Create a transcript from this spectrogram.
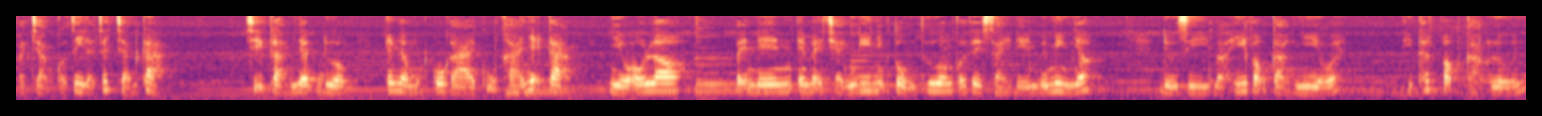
và chẳng có gì là chắc chắn cả. Chị cảm nhận được em là một cô gái cũng khá nhạy cảm, nhiều âu lo. Vậy nên em hãy tránh đi những tổn thương có thể xảy đến với mình nhé điều gì mà hy vọng càng nhiều ấy, thì thất vọng càng lớn.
